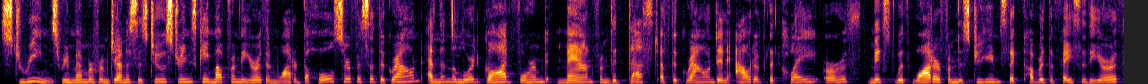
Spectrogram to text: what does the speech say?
Streams, remember from Genesis 2, streams came up from the earth and watered the whole surface of the ground. And then the Lord God formed man from the dust of the ground and out of the clay earth, mixed with water from the streams that covered the face of the earth.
